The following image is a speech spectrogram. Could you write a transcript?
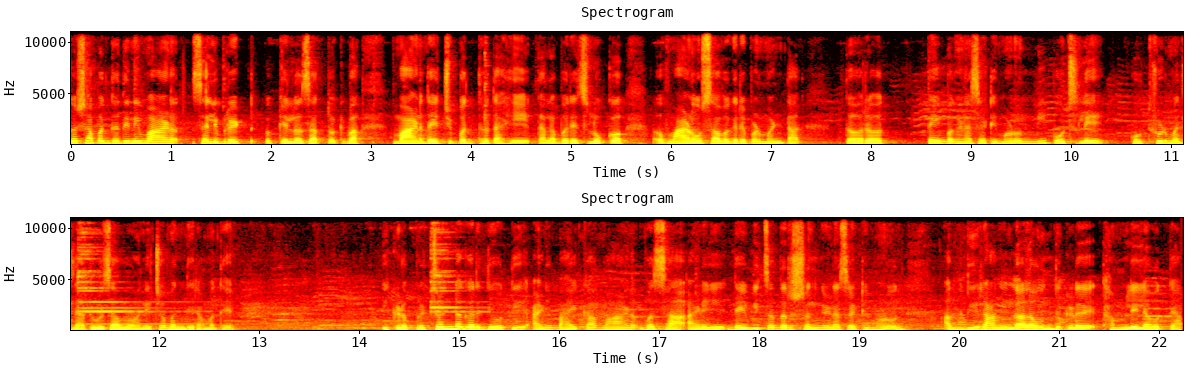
कशा पद्धतीने वाण सेलिब्रेट केलं जातं किंवा वाण द्यायची पद्धत आहे त्याला बरेच लोक वाणोसा वगैरे पण म्हणतात. तर ते बघण्यासाठी म्हणून मी पोचले कोथरूडमधल्या तुळजाभवानीच्या मंदिरामध्ये. इकडं प्रचंड गर्दी होती आणि बायका वाण वसा आणि देवीचं दर्शन घेण्यासाठी म्हणून अगदी रांगा लावून तिकडे थांबलेल्या होत्या.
